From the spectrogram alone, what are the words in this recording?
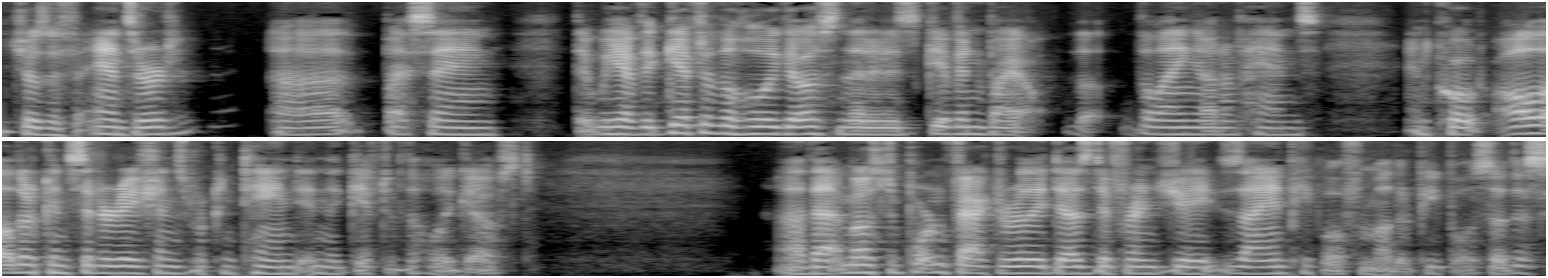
Joseph answered uh, by saying that we have the gift of the Holy Ghost and that it is given by the, the laying on of hands, and quote, all other considerations were contained in the gift of the Holy Ghost. Uh, that most important factor really does differentiate Zion people from other people. So this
